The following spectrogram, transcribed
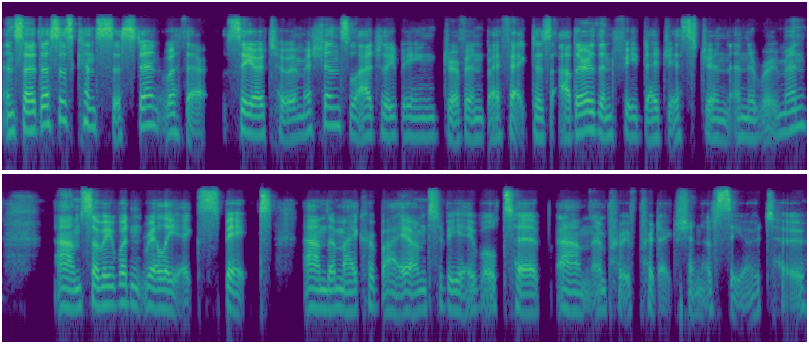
And so this is consistent with our CO2 emissions largely being driven by factors other than feed digestion in the rumen, um, so we wouldn't really expect um, the microbiome to be able to um, improve prediction of CO2.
